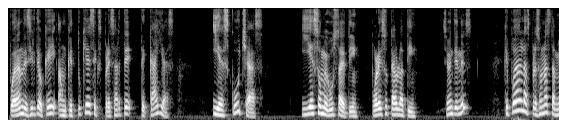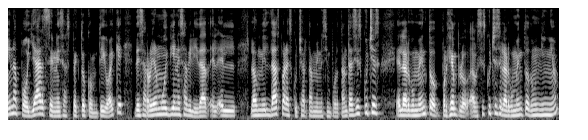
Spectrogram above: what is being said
puedan decirte, ok, aunque tú quieres expresarte, te callas y escuchas. Y eso me gusta de ti. Por eso te hablo a ti. ¿Sí me entiendes? Que puedan las personas también apoyarse en ese aspecto contigo. Hay que desarrollar muy bien esa habilidad. la humildad para escuchar también es importante. Así escuches el argumento, por ejemplo, a veces escuches el argumento de un niño,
